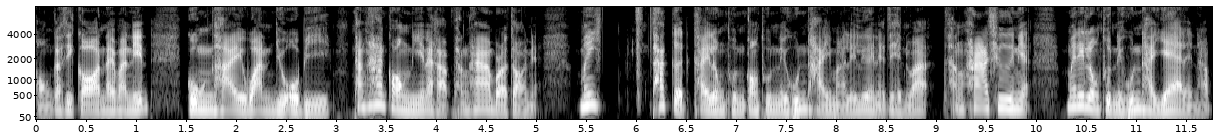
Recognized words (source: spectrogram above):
ของกสิกรไทยพาณิชย์กรุงไทยวัน UOB ทั้ง 5 กองนี้นะครับ ทั้ง 5บลจเนี่ยไม่ถ้าเกิดใครลงทุนกองทุนในหุ้นไทยมาเรื่อยๆเนี่ยจะเห็นว่าทั้ง 5 ชื่อเนี่ยไม่ได้ลงทุนในหุ้นไทยแย่เลยนะครับ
